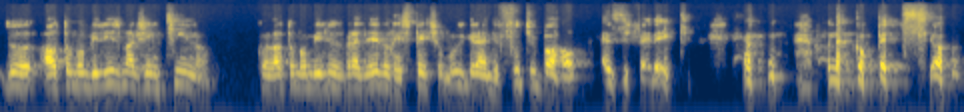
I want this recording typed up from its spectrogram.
do automobilismo argentino com o automobilismo brasileiro, respeito muito grande. Futebol é diferente. É uma competição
